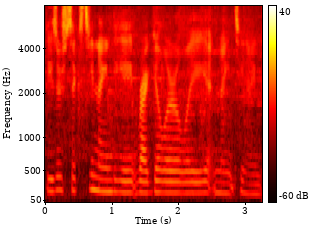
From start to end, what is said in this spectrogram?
These are $16.98 regularly $19.99.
